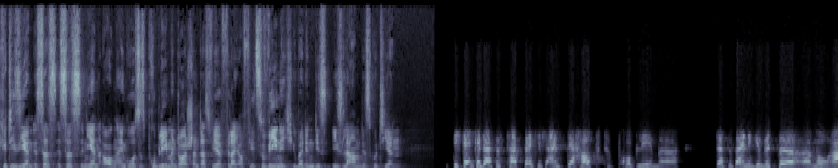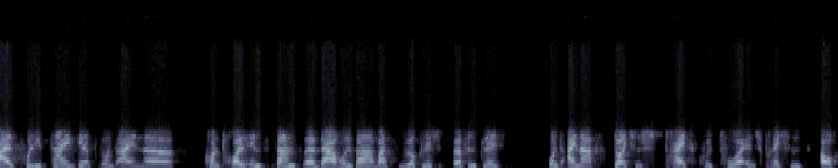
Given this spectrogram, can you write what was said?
kritisieren. Ist das, ist das in Ihren Augen ein großes Problem in Deutschland, dass wir vielleicht auch viel zu wenig über den Islam diskutieren? Ich denke, das ist tatsächlich eines der Hauptprobleme dass es eine gewisse äh, Moralpolizei gibt und eine Kontrollinstanz äh, darüber, was wirklich öffentlich und einer deutschen Streitkultur entsprechend auch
